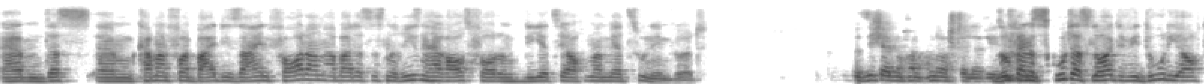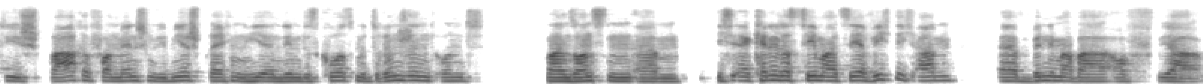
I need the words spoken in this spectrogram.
Ähm, das ähm, kann man von, bei Design fordern, aber das ist eine Riesenherausforderung, die jetzt ja auch immer mehr zunehmen wird. Sicher noch an anderer Stelle reden. Insofern ist es gut, dass Leute wie du, die auch die Sprache von Menschen wie mir sprechen, hier in dem Diskurs mit drin sind. Und ansonsten, ähm, ich erkenne das Thema als sehr wichtig an, äh, bin ihm aber auf, ja,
